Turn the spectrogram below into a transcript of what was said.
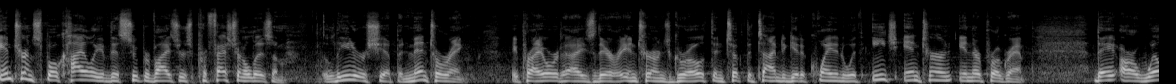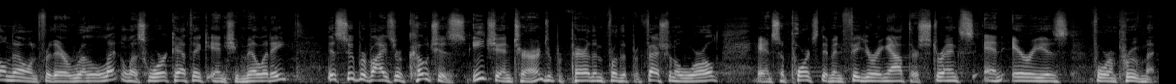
Interns spoke highly of this supervisor's professionalism, leadership, and mentoring. They prioritized their interns' growth and took the time to get acquainted with each intern in their program. They are well known for their relentless work ethic and humility. This supervisor coaches each intern to prepare them for the professional world and supports them in figuring out their strengths and areas for improvement.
